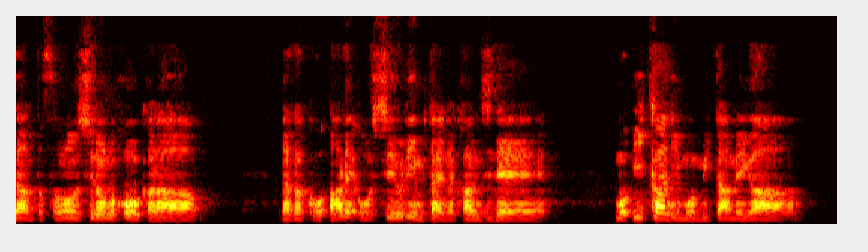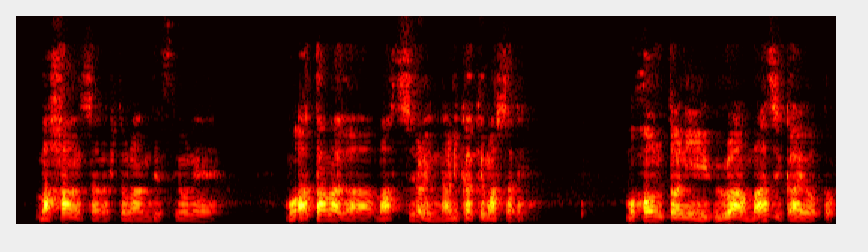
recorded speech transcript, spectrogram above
なんとその後ろの方からなんかこうあれ押し売りみたいな感じでもういかにも見た目が、まあ、反社の人なんですよね。もう頭が真っ白になりかけましたね。もう本当にうわマジかよと。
